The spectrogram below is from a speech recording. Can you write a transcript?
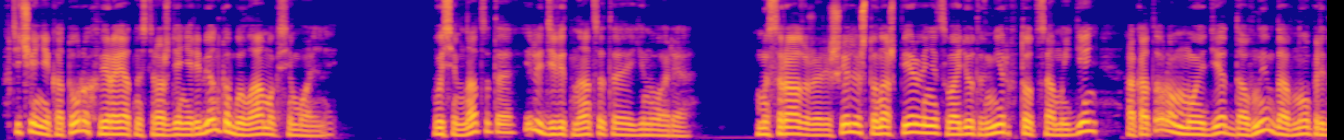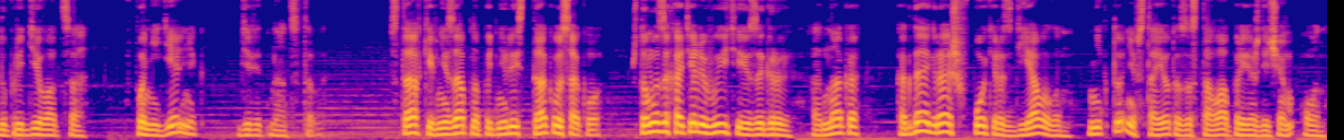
в течение которых вероятность рождения ребенка была максимальной. 18 или 19 января. Мы сразу же решили, что наш первенец войдет в мир в тот самый день, о котором мой дед давным-давно предупредил отца. В понедельник, 19 -го. Ставки внезапно поднялись так высоко, что мы захотели выйти из игры, однако, когда играешь в покер с дьяволом, никто не встает из-за стола прежде, чем он.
